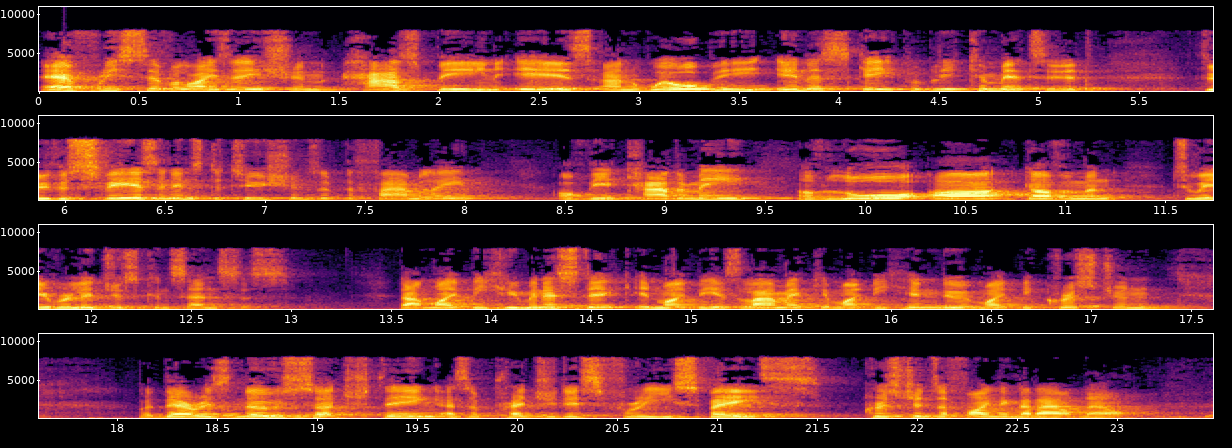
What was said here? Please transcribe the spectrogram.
Every civilization has been, is, and will be inescapably committed through the spheres and institutions of the family, of the academy, of law, art, government, to a religious consensus. That might be humanistic, it might be Islamic, it might be Hindu, it might be Christian, but there is no such thing as a prejudice free space. Christians are finding that out now.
